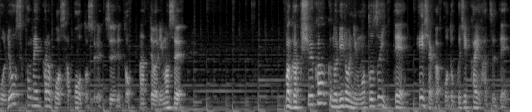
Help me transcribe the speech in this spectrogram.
こう両側面からこうサポートするツールとなっております。まあ、学習科学の理論に基づいて、弊社がこう独自開発で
